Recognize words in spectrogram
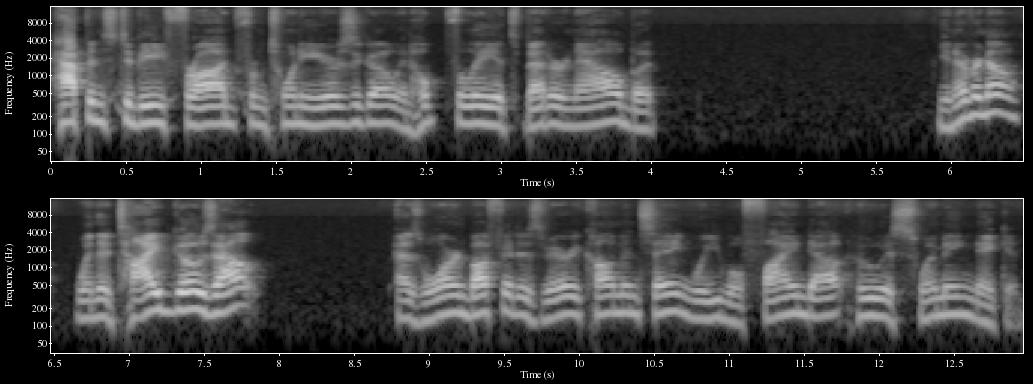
happens to be fraud from 20 years ago, and hopefully it's better now, but you never know. When the tide goes out, as Warren Buffett is very common saying, we will find out who is swimming naked.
